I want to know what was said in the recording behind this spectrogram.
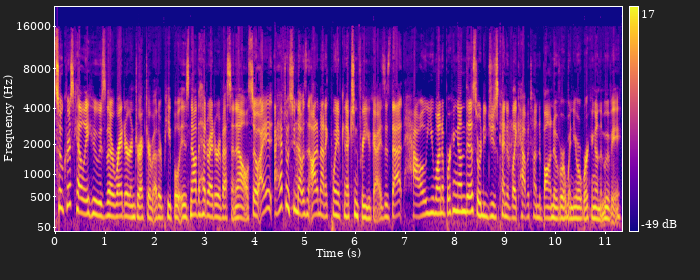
So Chris Kelly, who is the writer and director of Other People, is now the head writer of SNL. So I, I have to assume that was an automatic point of connection for you guys. Is that how you wound up working on this, or did you just kind of like have a ton to bond over when you were working on the movie?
